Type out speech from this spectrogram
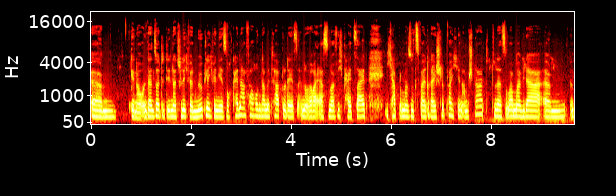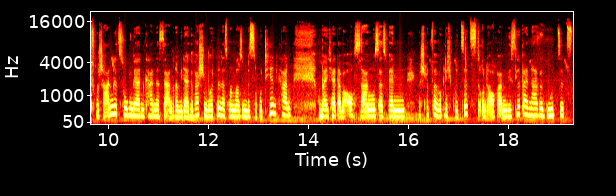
Ähm, Genau, und dann solltet ihr natürlich, wenn möglich, wenn ihr jetzt noch keine Erfahrung damit habt oder jetzt in eurer ersten Läufigkeit seid, ich habe immer so zwei, drei Schlüpferchen am Start, sodass immer mal wieder ähm, ein frischer angezogen werden kann, dass der andere wieder gewaschen wird, ne, dass man mal so ein bisschen rotieren kann. Wobei ich halt aber auch sagen muss, dass wenn der Schlüpfer wirklich gut sitzt und auch ähm, die Slip-Einlage gut sitzt,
